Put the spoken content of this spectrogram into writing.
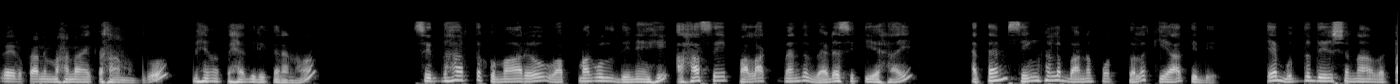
රේරුකාණේ මහානායක හාමුදුරුවෝ මෙහෙම පැහැදිලි කරනවා සිද්ධාර්ථ කුමාරයෝ වප්මගුල් දිනෙහි අහසේ පලක් බැඳ වැඩ සිටියහයි ඇතැම් සිංහල බණ පොත්වල කියා තිබේ. එය බුද්ධ දේශනාවටත්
